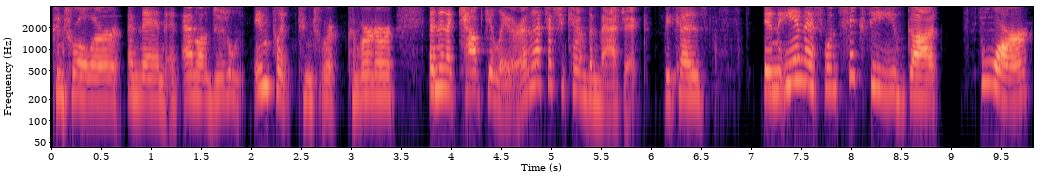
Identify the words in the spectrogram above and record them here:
controller, and then an analog digital input converter, and then a calculator. And that's actually kind of the magic because in the ENS 160, you've got four,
